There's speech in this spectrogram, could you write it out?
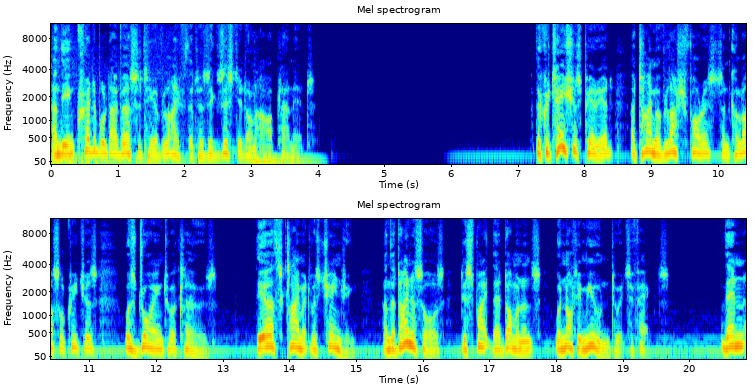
and the incredible diversity of life that has existed on our planet. The Cretaceous period, a time of lush forests and colossal creatures, was drawing to a close. The Earth's climate was changing, and the dinosaurs, despite their dominance, were not immune to its effects. Then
